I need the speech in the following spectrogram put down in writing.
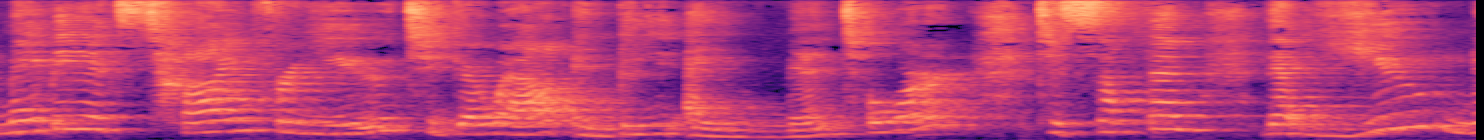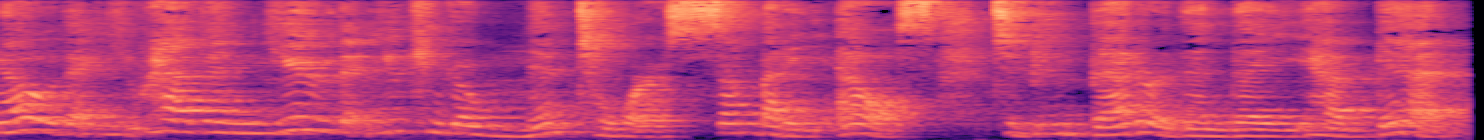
Maybe it's time for you to go out and be a mentor to something that you know that you have in you that you can go mentor somebody else to be better than they have been.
